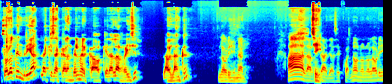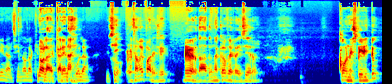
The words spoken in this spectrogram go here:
Solo tendría la que sacaron del mercado, que era la Racer, la blanca. La original. Ah, la Sí. ya, ya sé cuál. No, no, no la original, sino la que. No, la del carenaje. Sí, esa me parece de verdad una Café Racer con espíritu,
